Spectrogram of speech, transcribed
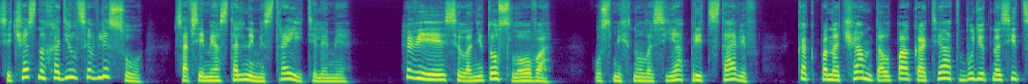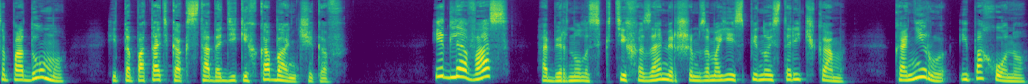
сейчас находился в лесу со всеми остальными строителями. «Весело, не то слово», — усмехнулась я, представив, как по ночам толпа котят будет носиться по дому и топотать, как стадо диких кабанчиков. «И для вас», — обернулась к тихо замершим за моей спиной старичкам, Каниру и Пахону,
